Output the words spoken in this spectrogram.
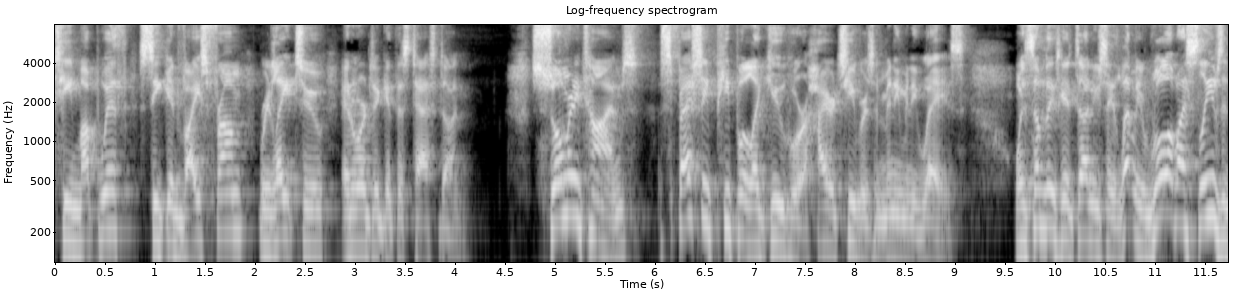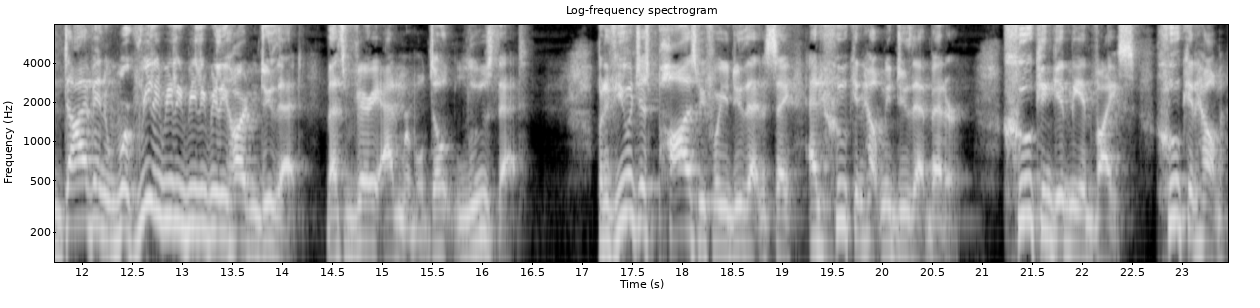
team up with, seek advice from, relate to in order to get this task done? So many times, especially people like you who are high achievers in many, many ways, when something gets done, you say, let me roll up my sleeves and dive in and work really, really, really, really hard and do that. That's very admirable. Don't lose that. But if you would just pause before you do that and say, and who can help me do that better? Who can give me advice? Who can help?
